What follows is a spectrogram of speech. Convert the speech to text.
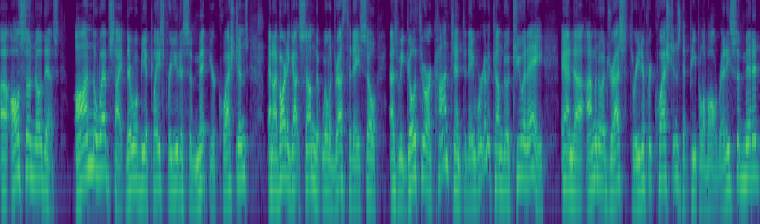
uh, also know this on the website there will be a place for you to submit your questions and i've already got some that we'll address today so as we go through our content today we're going to come to a q&a and uh, i'm going to address three different questions that people have already submitted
